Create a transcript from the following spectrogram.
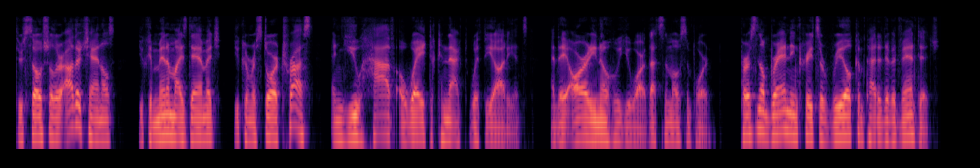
through social or other channels, you can minimize damage, you can restore trust, and you have a way to connect with the audience. And they already know who you are. That's the most important. Personal branding creates a real competitive advantage.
